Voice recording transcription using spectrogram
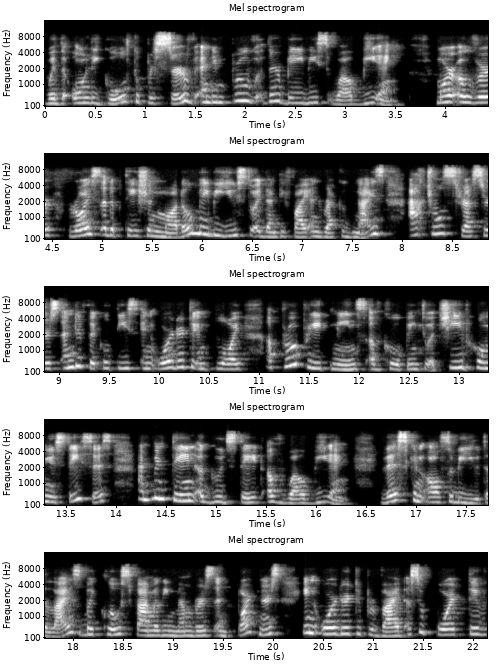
with the only goal to preserve and improve their baby's well being. Moreover, Roy's adaptation model may be used to identify and recognize actual stressors and difficulties in order to employ appropriate means of coping to achieve homeostasis and maintain a good state of well-being. This can also be utilized by close family members and partners in order to provide a supportive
